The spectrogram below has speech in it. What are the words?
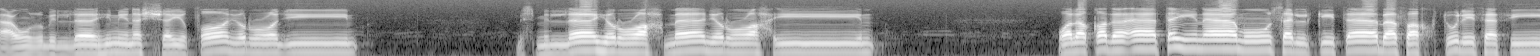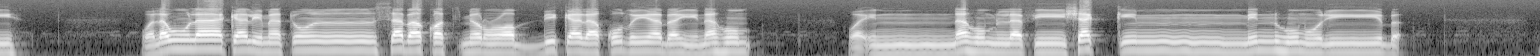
أعوذ بالله من الشيطان الرجيم. بسم الله الرحمن الرحيم. ولقد آتينا موسى الكتاب فاختلف فيه ولولا كلمة سبقت من ربك لقضي بينهم وإنهم لفي شك منه مريب.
